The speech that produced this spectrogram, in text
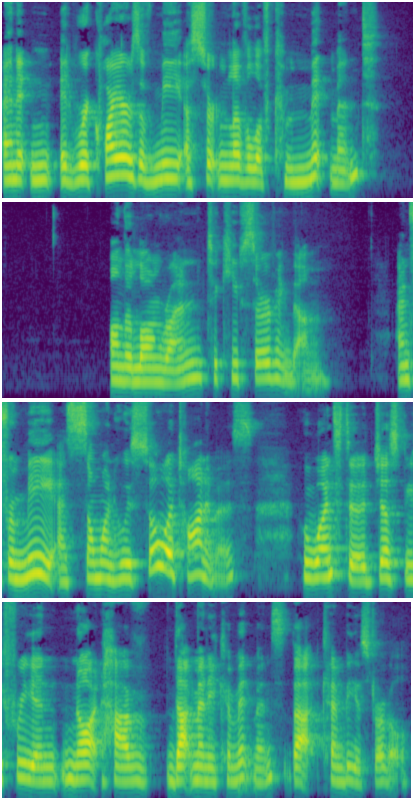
And it it requires of me a certain level of commitment on the long run to keep serving them. And for me, as someone who is so autonomous, who wants to just be free and not have that many commitments, that can be a struggle.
